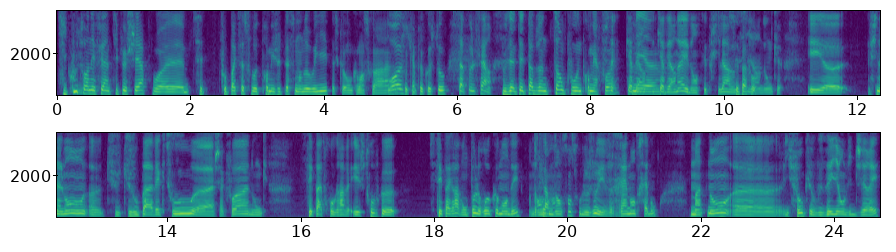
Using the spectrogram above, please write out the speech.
qui coûte Mm. en effet un petit peu cher pour, euh, faut pas que ça soit votre premier jeu de placement d'ouvrier parce qu'on commence quoi, un Ouais, truc un peu costaud. ça peut le faire. Vous avez peut-être pas besoin de temps pour une première fois. sais, Caver- mais, euh, Caverna est dans ces prix-là aussi. pas faux. hein, donc, et euh, finalement, euh, tu, tu joues pas avec tout euh, à chaque fois, donc c'est pas trop grave. Et je trouve que c'est pas grave, on peut le recommander dans, dans le sens où le jeu est vraiment très bon. Maintenant, euh, il faut que vous ayez envie de gérer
